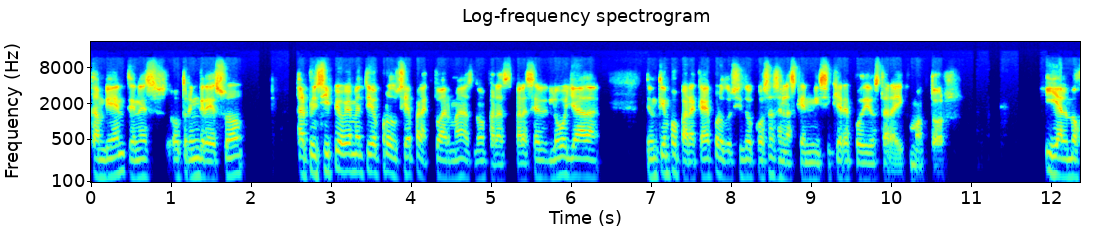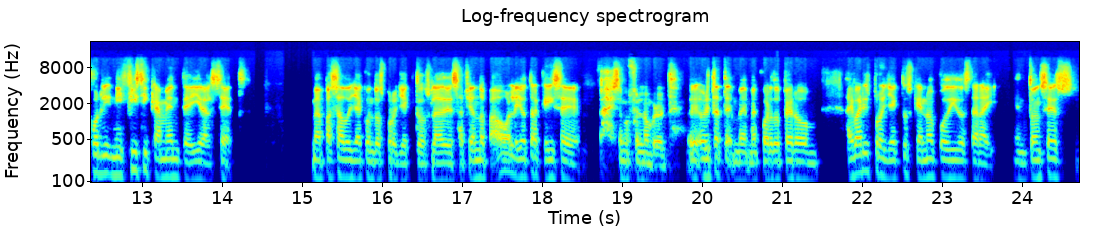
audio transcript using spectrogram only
también tienes otro ingreso al principio obviamente yo producía para actuar más, ¿no? Para, para hacer, luego ya de un tiempo para acá he producido cosas en las que ni siquiera he podido estar ahí como actor. Y a lo mejor ni físicamente ir al set. Me ha pasado ya con dos proyectos, la de Desafiando a Paola y otra que hice, ay, se me fue el nombre ahorita, eh, ahorita me, me acuerdo, pero hay varios proyectos que no he podido estar ahí. Entonces,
